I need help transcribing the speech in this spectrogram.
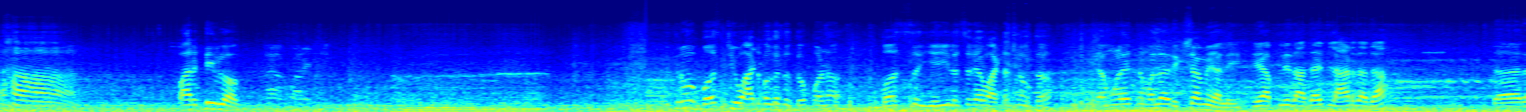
हां हां हां. Party blog. बसची वाट बघत होतो पण बस येईल असं काही वाटत नव्हतं. त्यामुळे ना मला रिक्षा मिळाली. हे आपले दादा आहेत लाड दादा. तर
